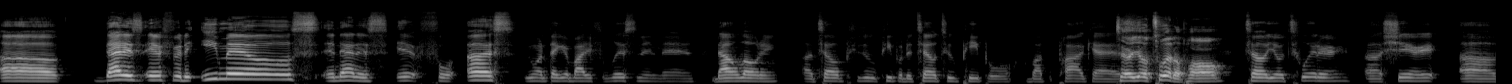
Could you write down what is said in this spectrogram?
uh, that is it for the emails, and that is it for us. We want to thank everybody for listening, man, downloading. Uh, tell two people to tell two people about the podcast. Tell your Twitter, Paul. tell your Twitter, uh, share it. Uh,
